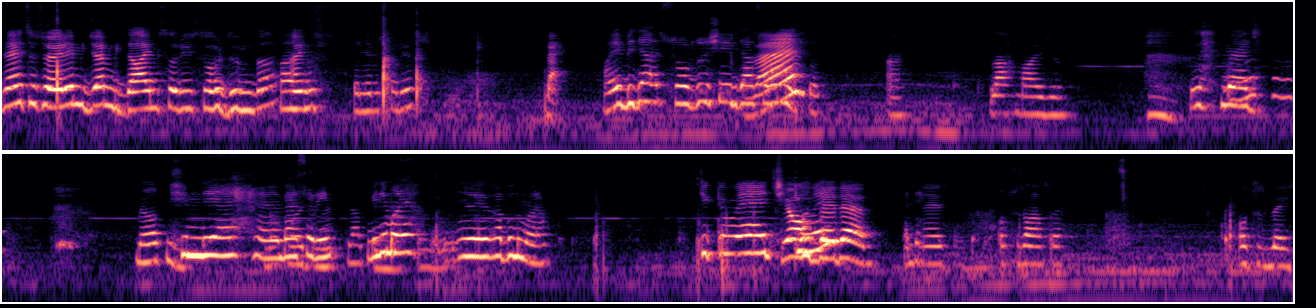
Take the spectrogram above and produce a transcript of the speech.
Neyse söylemeyeceğim. Bir daha aynı soruyu sorduğumda. Hayır. Aynı Öyle bir soru yok ki. ben. Hayır bir daha sorduğun şeyi bir daha Ben- soramıyorsun. Ha. Lahmacun. Lahmacun. Ne yapayım? Şimdi e, ben sorayım. Benim yemek ayak e, numaram. Çıkı ve çıkı Yok ve. dedim. Hadi. Neyse. 36. 35.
